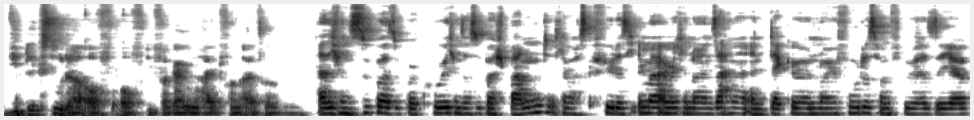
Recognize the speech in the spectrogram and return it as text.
Wie blickst du da auf, auf die Vergangenheit von Alpha? Also ich finde es super, super cool. Ich finde es auch super spannend. Ich habe auch das Gefühl, dass ich immer irgendwelche neuen Sachen entdecke, neue Fotos von früher sehe.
